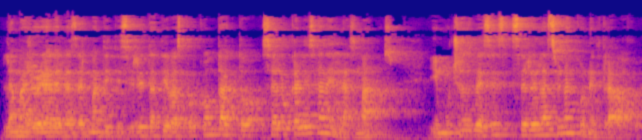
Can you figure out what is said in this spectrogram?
La mayoría de las dermatitis irritativas por contacto se localizan en las manos y muchas veces se relacionan con el trabajo,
